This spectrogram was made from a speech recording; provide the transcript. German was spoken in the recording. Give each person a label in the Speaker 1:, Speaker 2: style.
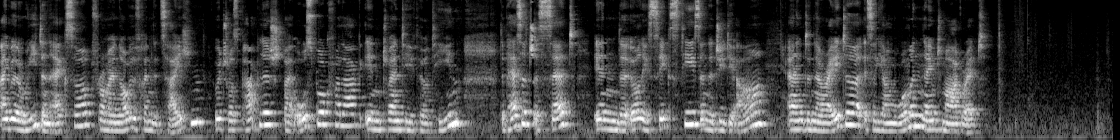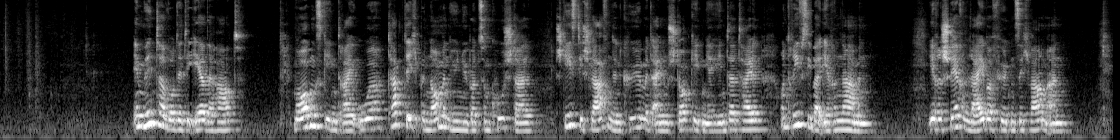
Speaker 1: I will read an excerpt from my novel Fremde Zeichen, which was published by Osburg Verlag in 2013. The passage is set in the early 60s in the GDR, and the narrator is a young woman named Margaret. Im Winter wurde die Erde hart. Morgens gegen drei Uhr tappte ich benommen hinüber zum Kuhstall, stieß die schlafenden Kühe mit einem Stock gegen ihr Hinterteil und rief sie bei ihren Namen. Ihre schweren Leiber fühlten sich warm an.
